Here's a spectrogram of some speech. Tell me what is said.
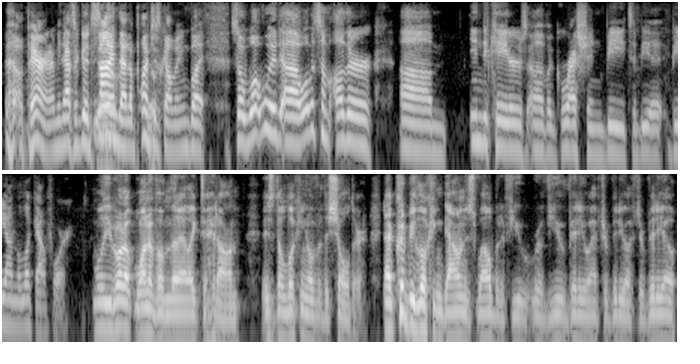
apparent. I mean, that's a good sign yeah. that a punch is coming. But so, what would uh, what would some other um, indicators of aggression be to be a, be on the lookout for? Well, you brought up one of them that I like to hit on is the looking over the shoulder. Now, it could be looking down as well, but if you review video after video after video,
